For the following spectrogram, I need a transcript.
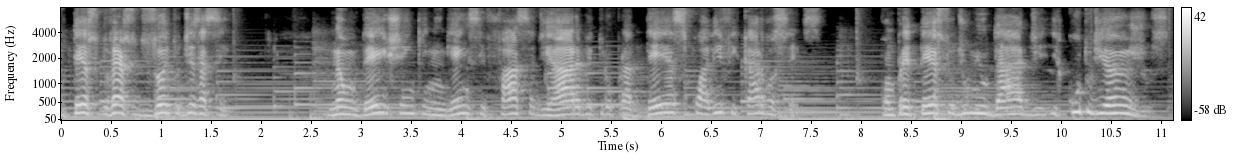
o texto do verso 18 diz assim: Não deixem que ninguém se faça de árbitro para desqualificar vocês, com pretexto de humildade e culto de anjos,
